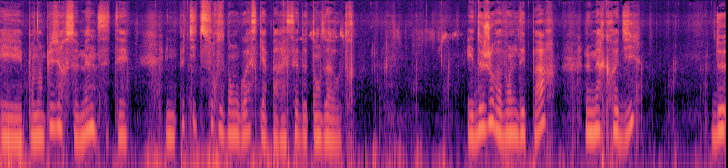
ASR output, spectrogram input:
Et pendant plusieurs semaines, c'était une petite source d'angoisse qui apparaissait de temps à autre. Et deux jours avant le départ, le mercredi, deux,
